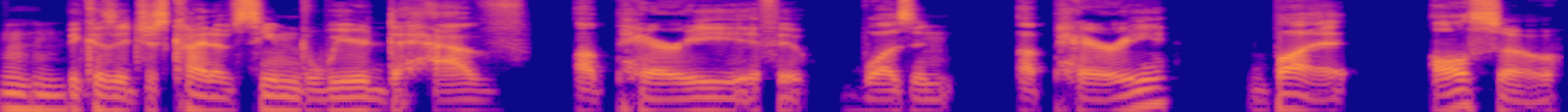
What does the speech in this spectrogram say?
hmm because it just kind of seemed weird to have a parry if it wasn't a parry. But also,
